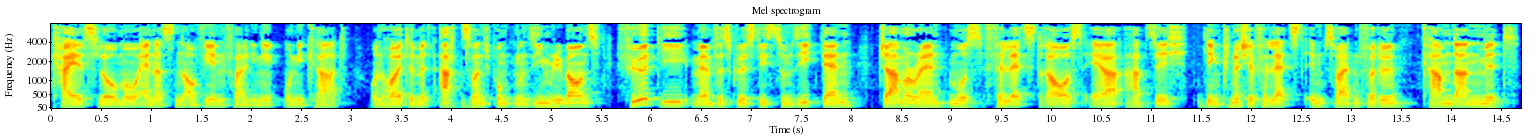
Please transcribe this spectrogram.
Kyle Slowmo Anderson auf jeden Fall Unikat und heute mit 28 Punkten und 7 Rebounds führt die Memphis Grizzlies zum Sieg, denn Ja Morant muss verletzt raus. Er hat sich den Knöchel verletzt im zweiten Viertel, kam dann mit,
